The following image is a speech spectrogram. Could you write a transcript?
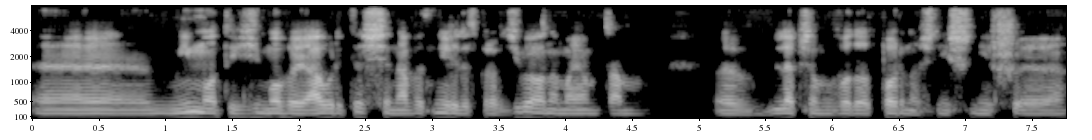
E, mimo tej zimowej aury też się nawet nieźle sprawdziła. One mają tam e, lepszą wodoodporność niż, niż e,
